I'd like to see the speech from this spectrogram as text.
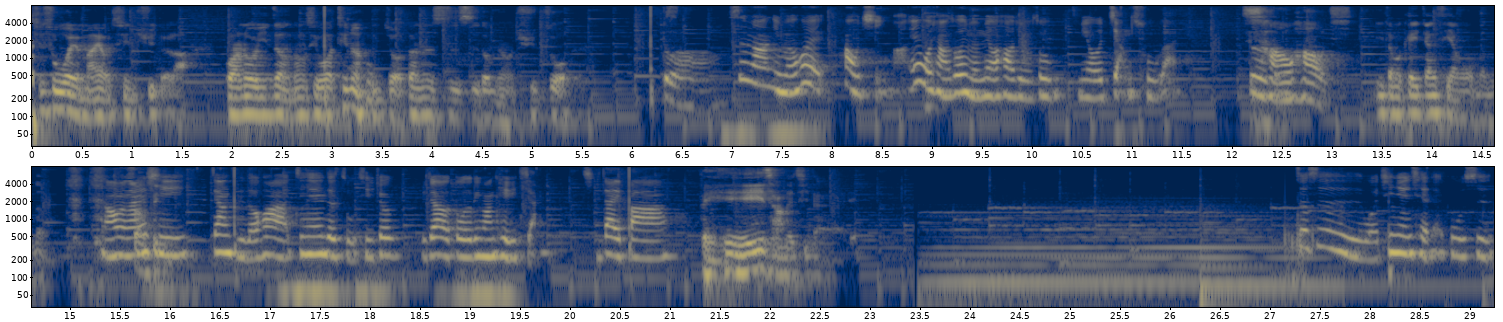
其实我也蛮有兴趣的啦。关洛英这种东西，我听了很久，但是事事都没有去做。对啊，是吗？你们会好奇吗？因为我想说你们没有好奇，我就没有讲出来。超好奇。你怎么可以这样想我们呢？然后没关系，这样子的话，今天的主题就比较多的地方可以讲，期待吧。非常的期待。这是我七年前的故事，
